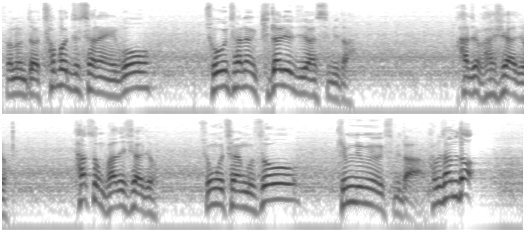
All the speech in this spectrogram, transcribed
저는 저 첫 번째 차량이고 좋은 차량 기다려주지 않습니다. 가져가셔야죠. 탁송 받으셔야죠. 중고차량구소 김중명이었습니다. 감사합니다.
